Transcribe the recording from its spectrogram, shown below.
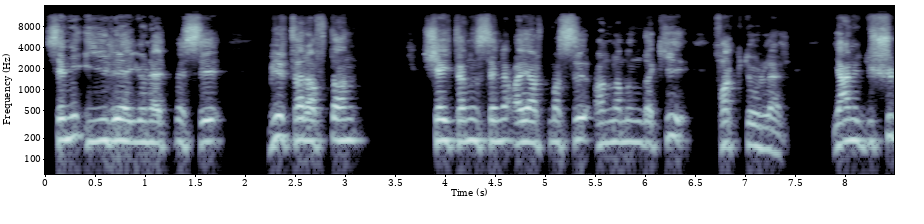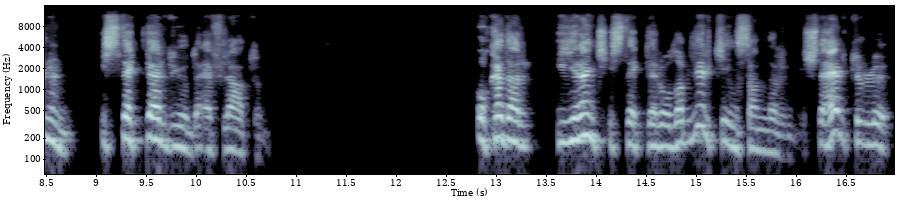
seni iyiliğe yöneltmesi, bir taraftan şeytanın seni ayartması anlamındaki faktörler. Yani düşünün istekler diyordu Eflatun. O kadar iğrenç istekleri olabilir ki insanların. İşte her türlü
